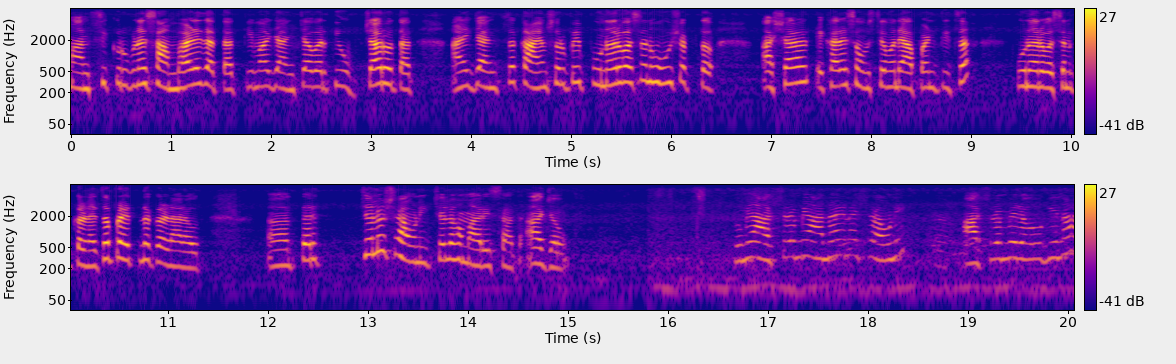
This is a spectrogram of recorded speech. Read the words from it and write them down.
मानसिक रुग्ण सांभाळले जातात किंवा ज्यांच्यावरती उपचार होतात आणि ज्यांचं कायमस्वरूपी पुनर्वसन होऊ शकतं अशा एखाद्या संस्थेमध्ये आपण तिचं पुनर्वसन करण्याचा प्रयत्न करणार आहोत. तर चलो श्रावणी चलो हमारे साथ आ जाओ. तुम्हें आश्रम में आना है ना श्रावणी? आश्रम में रहोगी ना?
